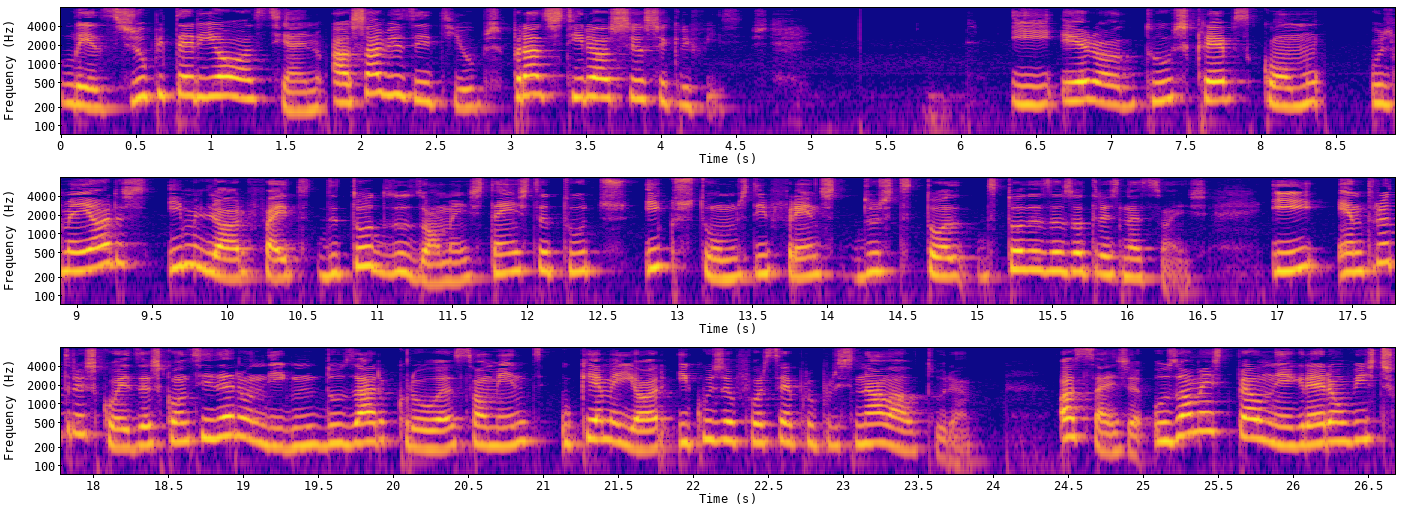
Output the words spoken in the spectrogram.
lê-se Júpiter e ao oceano aos sábios etíopes para assistir aos seus sacrifícios. E Heródoto escreve-se como os maiores e melhor feito de todos os homens têm estatutos e costumes diferentes dos de, to de todas as outras nações. E, entre outras coisas, consideram digno de usar coroa somente o que é maior e cuja força é proporcional à altura. Ou seja, os homens de pele negra eram vistos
